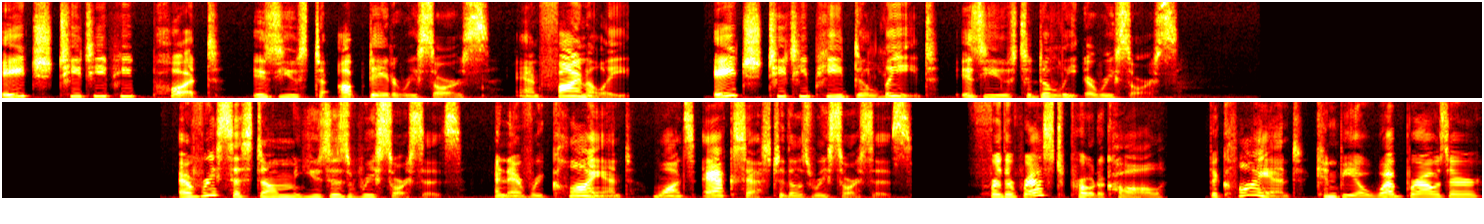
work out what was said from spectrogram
HTTP PUT is used to update a resource. And finally, HTTP delete is used to delete a resource. Every system uses resources, and every client wants access to those resources. For the REST protocol, the client can be a web browser,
